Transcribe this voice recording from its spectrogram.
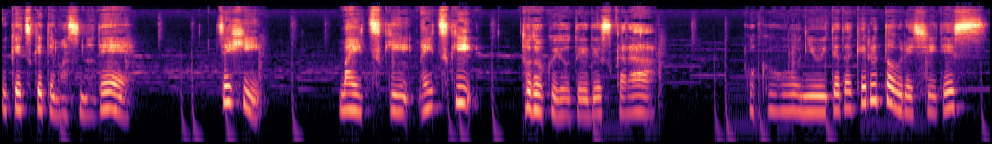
受け付けてますので、ぜひ毎月毎月届く予定ですから、ご購入いただけると嬉しいです。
